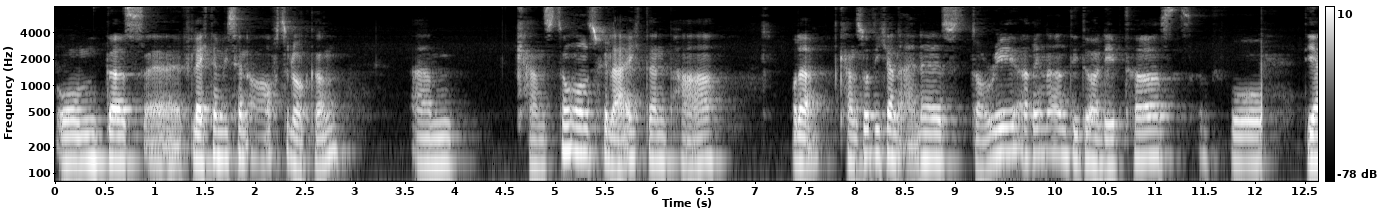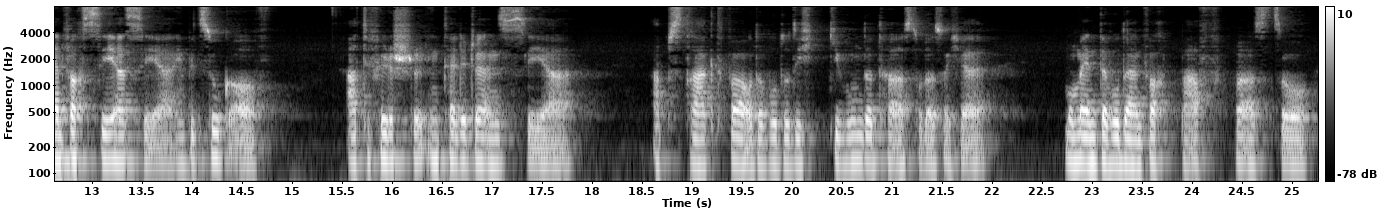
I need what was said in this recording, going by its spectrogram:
Um das äh, vielleicht ein bisschen aufzulockern, ähm, kannst du uns vielleicht ein paar oder kannst du dich an eine Story erinnern, die du erlebt hast, wo die einfach sehr, sehr in Bezug auf Artificial Intelligence sehr abstrakt war oder wo du dich gewundert hast oder solche Momente, wo du einfach baff warst, so,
